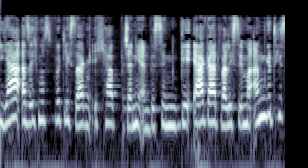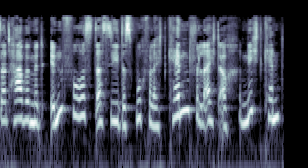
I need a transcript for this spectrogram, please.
Ja, also ich muss wirklich sagen, ich habe Jenny ein bisschen geärgert, weil ich sie immer angeteasert habe mit Infos, dass sie das Buch vielleicht kennt, vielleicht auch nicht kennt.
